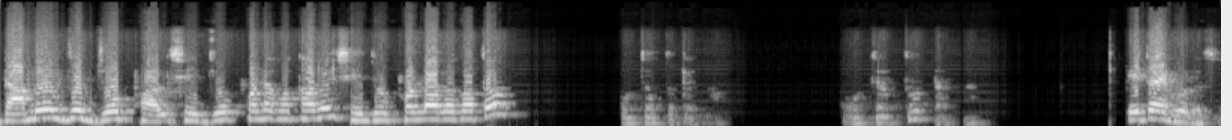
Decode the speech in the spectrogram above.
দামের যে যোগফল, সেই যোগফলটা কত হবে? সেই যোগফলটা হবে কত? পঁচাত্তর টাকা। পঁচাত্তর টাকা। এটাই বলেছে।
